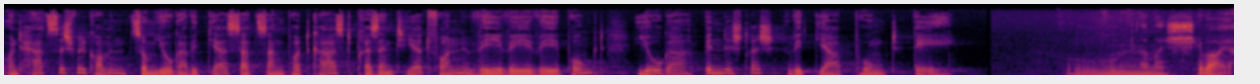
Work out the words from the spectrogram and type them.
und herzlich willkommen zum Yoga Vidya Satsang Podcast, präsentiert von www.yoga-vidya.de. Namah Shivaya.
